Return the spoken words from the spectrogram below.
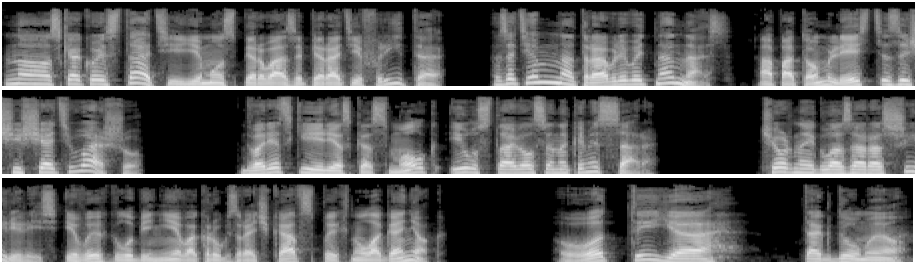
Но с какой стати ему сперва запирать Ифрита, затем натравливать на нас, а потом лезть защищать вашу? Дворецкий резко смолк и уставился на комиссара. Черные глаза расширились, и в их глубине вокруг зрачка вспыхнул огонек. «Вот и я так думаю», —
